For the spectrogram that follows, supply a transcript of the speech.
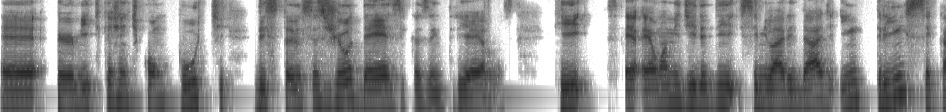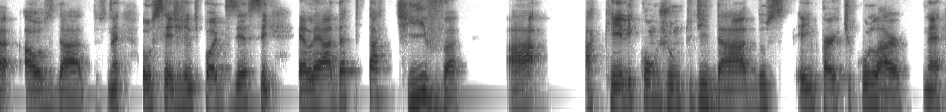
é, permite que a gente compute distâncias geodésicas entre elas, que é, é uma medida de similaridade intrínseca aos dados, né? Ou seja, a gente pode dizer assim, ela é adaptativa a aquele conjunto de dados em particular, né?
